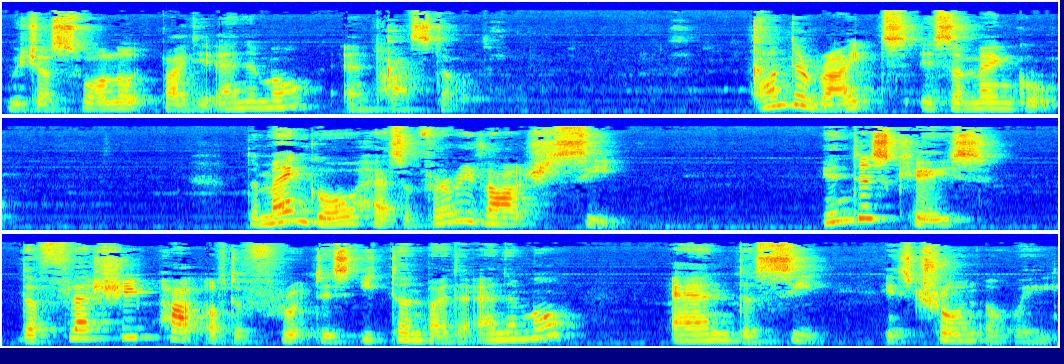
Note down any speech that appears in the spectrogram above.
which are swallowed by the animal and passed out. On the right is a mango. The mango has a very large seed. In this case, the fleshy part of the fruit is eaten by the animal and the seed is thrown away.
